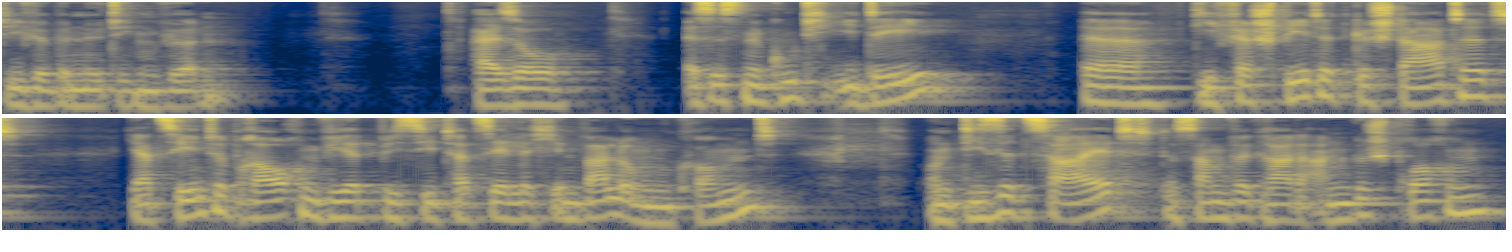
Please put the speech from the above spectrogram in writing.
die wir benötigen würden. Also, es ist eine gute Idee, äh, die verspätet gestartet Jahrzehnte brauchen wird, bis sie tatsächlich in Wallungen kommt. Und diese Zeit, das haben wir gerade angesprochen,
